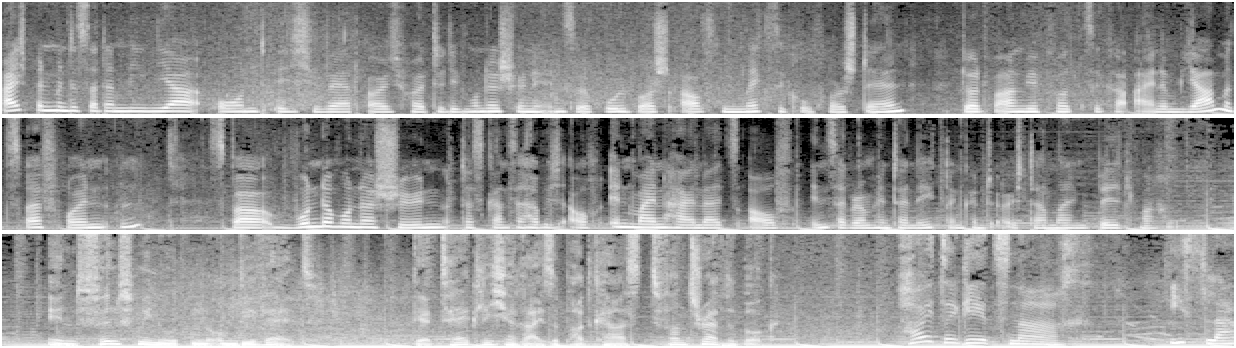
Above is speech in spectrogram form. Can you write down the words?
Hi, ich bin Melissa Damilia und ich werde euch heute die wunderschöne Insel Holbosch auf Mexiko vorstellen. Dort waren wir vor circa einem Jahr mit zwei Freunden. Es war wunder wunderschön. Das Ganze habe ich auch in meinen Highlights auf Instagram hinterlegt. Dann könnt ihr euch da mal ein Bild machen. In fünf Minuten um die Welt. Der tägliche Reisepodcast von Travelbook. Heute geht's nach Isla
